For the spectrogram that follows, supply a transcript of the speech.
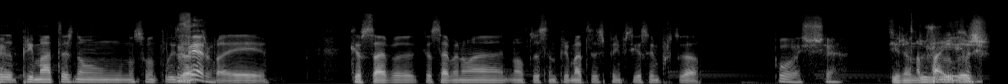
eh, primatas não, não são utilizados. Zero. pá, é, que eu saiba, que eu saiba não, há, não há utilização de primatas para investigação em Portugal. Poxa. Tirando os Ah, pá, e Judas,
